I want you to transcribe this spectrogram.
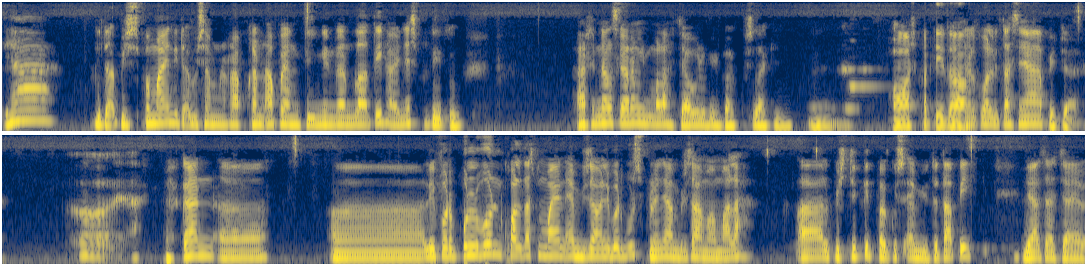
ya tidak bisa pemain tidak bisa menerapkan apa yang diinginkan pelatih akhirnya seperti itu. Arsenal sekarang malah jauh lebih bagus lagi. Hmm. Oh, seperti itu. Padahal kualitasnya beda. Bahkan eh, eh, Liverpool pun kualitas pemain MU sama Liverpool sebenarnya hampir sama malah eh, lebih sedikit bagus MU tetapi lihat saja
